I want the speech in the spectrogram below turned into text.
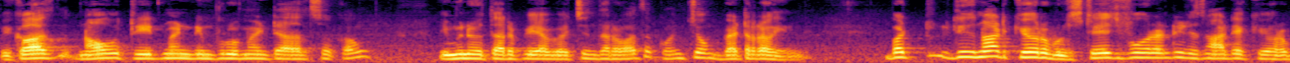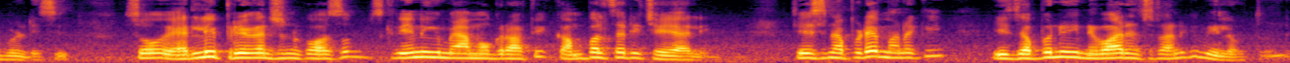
Because now treatment improvement also come immunotherapy అవి వచ్చిన తర్వాత కొంచెం బెటర్ అయింది. But it is not curable stage four అంటే it is not a curable disease so early prevention కోసం స్క్రీనింగ్ మ్యామోగ్రఫీ కంపల్సరీ చేయాలి. చేసినప్పుడే మనకి ఈ జబ్బుని నివారించడానికి వీలవుతుంది.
